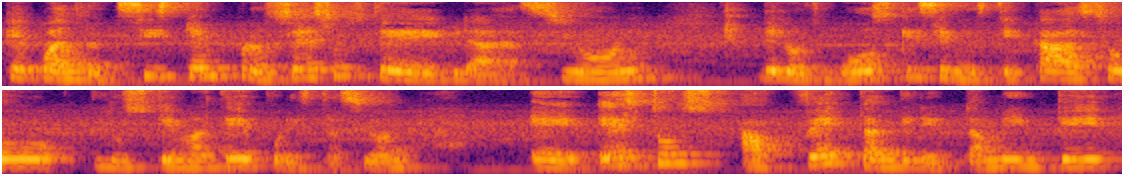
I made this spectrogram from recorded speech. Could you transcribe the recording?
que cuando existen procesos de degradación de los bosques, en este caso los temas de deforestación, eh, estos afectan directamente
